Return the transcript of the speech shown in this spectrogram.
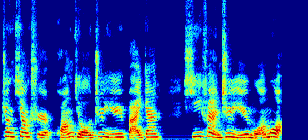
正像是黄酒之于白干，稀饭之于馍馍，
